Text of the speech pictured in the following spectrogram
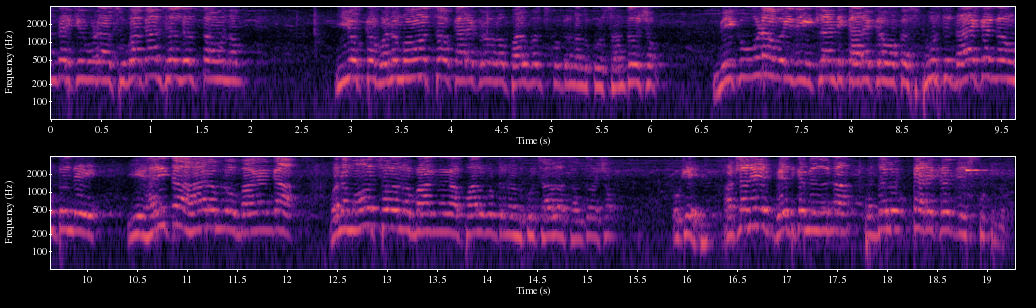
అందరికీ కూడా శుభాకాంక్షలు తెలుపుతా ఉన్నాం. ఈ యొక్క వన మహోత్సవ కార్యక్రమంలో పాల్పంచుకుంటున్నందుకు సంతోషం. మీకు కూడా ఇది ఇట్లాంటి కార్యక్రమం ఒక స్ఫూర్తిదాయకంగా ఉంటుంది. ఈ హరితహారంలో భాగంగా వన మహోత్సవంలో భాగంగా పాల్గొంటున్నందుకు చాలా సంతోషం. ఓకే అట్లనే వేదిక మీద ఉన్న పెద్దలు కార్యక్రమం చేసుకుంటున్నారు.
